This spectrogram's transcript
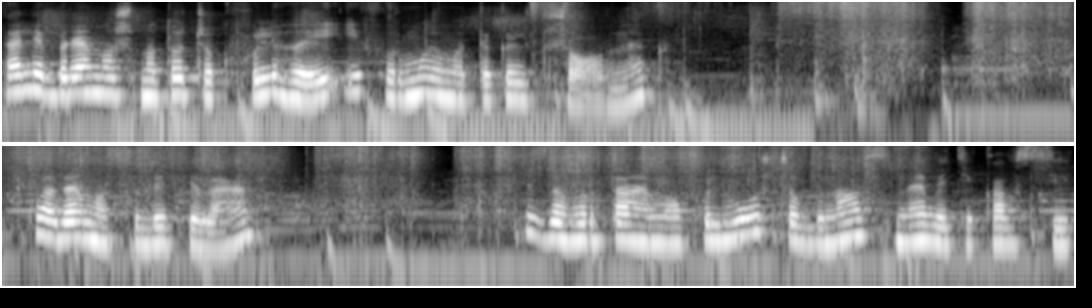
Далі беремо шматочок фольги і формуємо такий човник. Кладемо сюди філе і загортаємо фольгу, щоб у нас не витікав сік.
